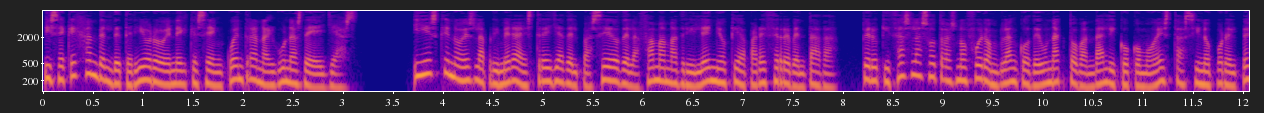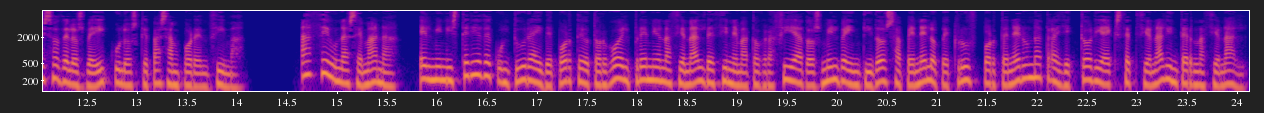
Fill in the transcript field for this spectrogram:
y se quejan del deterioro en el que se encuentran algunas de ellas. Y es que no es la primera estrella del Paseo de la Fama madrileño que aparece reventada, pero quizás las otras no fueron blanco de un acto vandálico como esta, sino por el peso de los vehículos que pasan por encima. Hace una semana, el Ministerio de Cultura y Deporte otorgó el Premio Nacional de Cinematografía 2022 a Penélope Cruz por tener una trayectoria excepcional internacional,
